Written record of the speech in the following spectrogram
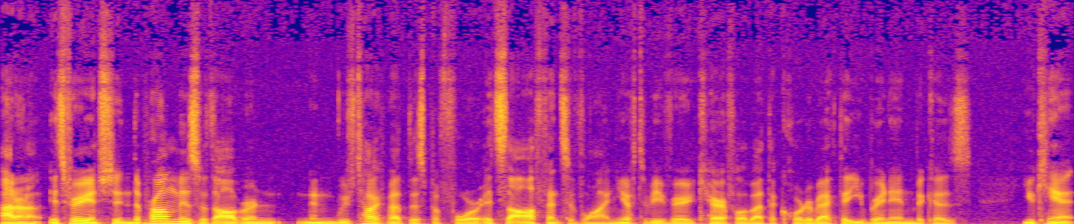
I don't know. It's very interesting. The problem is with Auburn, and we've talked about this before. It's the offensive line. You have to be very careful about the quarterback that you bring in because you can't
